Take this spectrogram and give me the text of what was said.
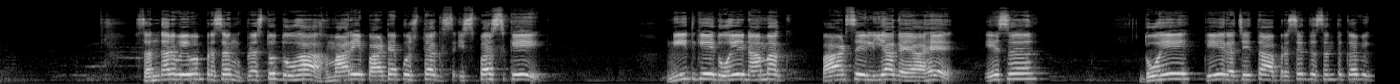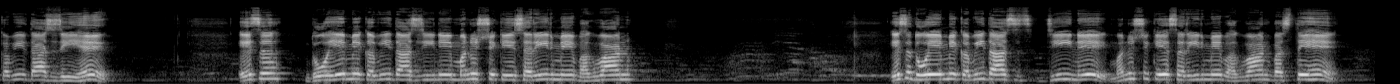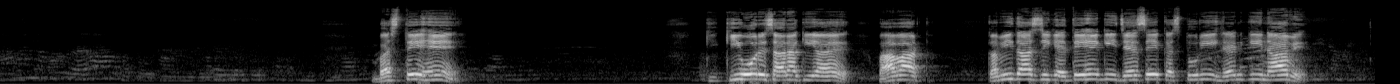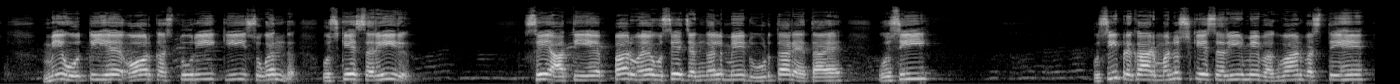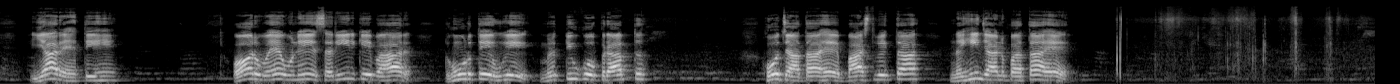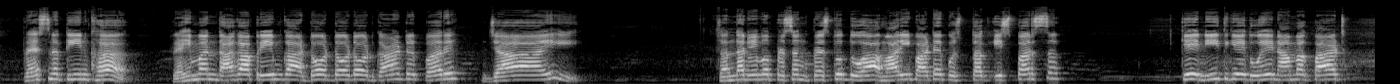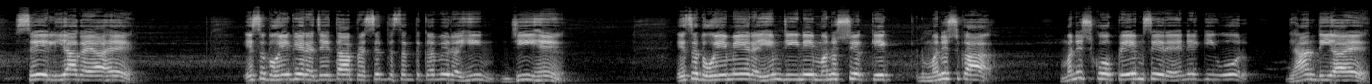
संदर्भ एवं प्रसंग, प्रस्तुत दोहा हमारे पाठ्य पुस्तक स्पर्श के, नीत के दोहे नामक पाठ से लिया गया है। इस दोहे के रचयिता प्रसिद्ध संत कवि कबीरदास जी हैं। इस दोहे में कबीरदास जी ने मनुष्य के शरीर में भगवान इस दोहे में कबीरदास जी ने मनुष्य के शरीर में भगवान बसते हैं। बसते हैं। की, की ओर इशारा किया है? भावार्थ। कबीरदास जी कहते हैं कि जैसे कस्तूरी हिरण की नाव में होती है और कस्तूरी की सुगंध उसके शरीर से आती है, पर वह उसे जंगल में ढूंढता रहता है। उसी उसी प्रकार मनुष्य के शरीर में भगवान बसते हैं या रहते हैं और वह उन्हें शरीर के बाहर ढूंढते हुए मृत्यु को प्राप्त हो जाता है। वास्तविकता नहीं जान पाता है। प्रश्न तीन ख, रहीमन धागा प्रेम का डॉट डॉट डॉट गांठ पर जाई। संदर्भ एवं प्रसंग प्रस्तुत दोहा हमारी पाठ्य पुस्तक स्पर्श के नीत के दोहे नामक पाठ से लिया गया है। इस दोहे के रचयिता प्रसिद्ध संत कवि रहीम जी हैं। इस दोहे में रहीम जी ने मनुष्य के, मनुष्य का, मनुष्य को प्रेम से रहने की ओर ध्यान दिया है।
